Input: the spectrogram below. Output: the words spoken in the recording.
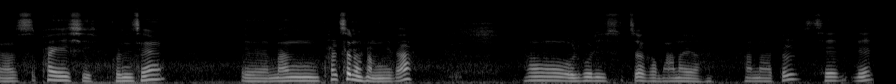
아, 스파이시 군생 예, 18,000원 합니다. 어, 얼굴이 숫자가 많아요. 하나, 둘, 셋, 넷,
